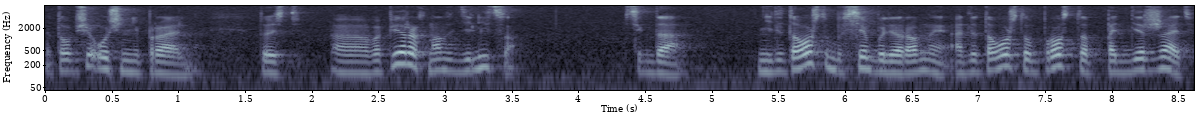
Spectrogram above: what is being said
Это вообще очень неправильно. То есть, э, во-первых, надо делиться всегда. Не для того, чтобы все были равны, а для того, чтобы просто поддержать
